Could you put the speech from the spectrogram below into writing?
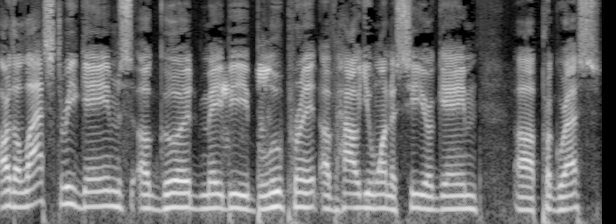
are the last three games a good maybe blueprint of how you want to see your game uh, progress?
